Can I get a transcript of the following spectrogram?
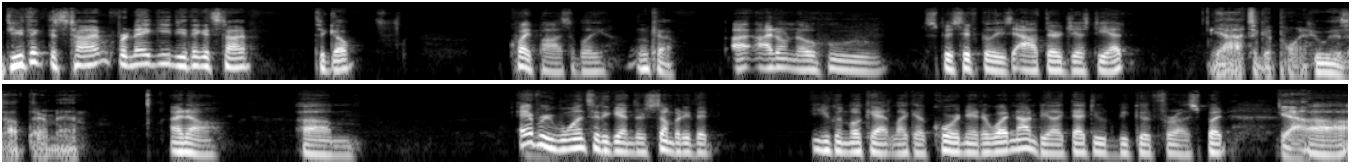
do you think it's time for Nagy? Do you think it's time to go? quite possibly. Okay. I, I don't know who specifically is out there just yet. Yeah, that's a good point. Who is out there, man? I know. Um, every once and again, there's somebody that you can look at, like a coordinator, or whatnot, and be like, "That dude would be good for us." But Yeah. uh,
